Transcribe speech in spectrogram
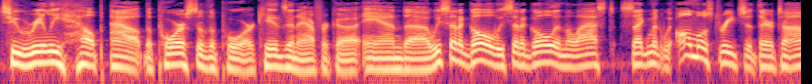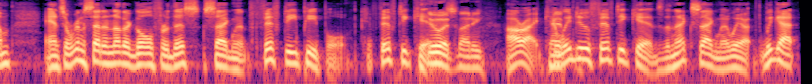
to really help out the poorest of the poor, kids in Africa. And uh, we set a goal. We set a goal in the last segment. We almost reached it there, Tom. And so we're going to set another goal for this segment 50 people, 50 kids. Do it, buddy. All right. Can we do 50 kids? The next segment, we, have, we got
